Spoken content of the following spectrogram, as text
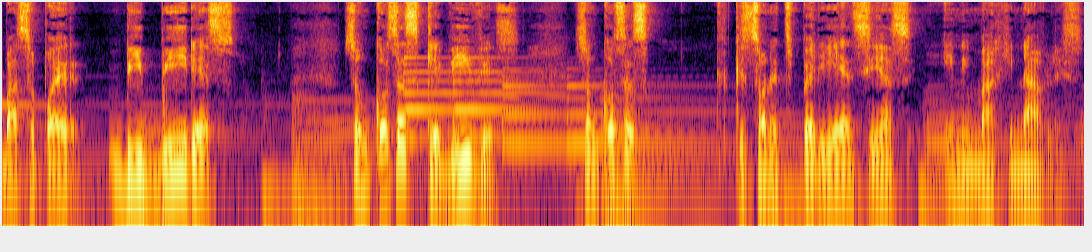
vas a poder vivir eso. Son cosas que vives, son cosas que son experiencias inimaginables.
